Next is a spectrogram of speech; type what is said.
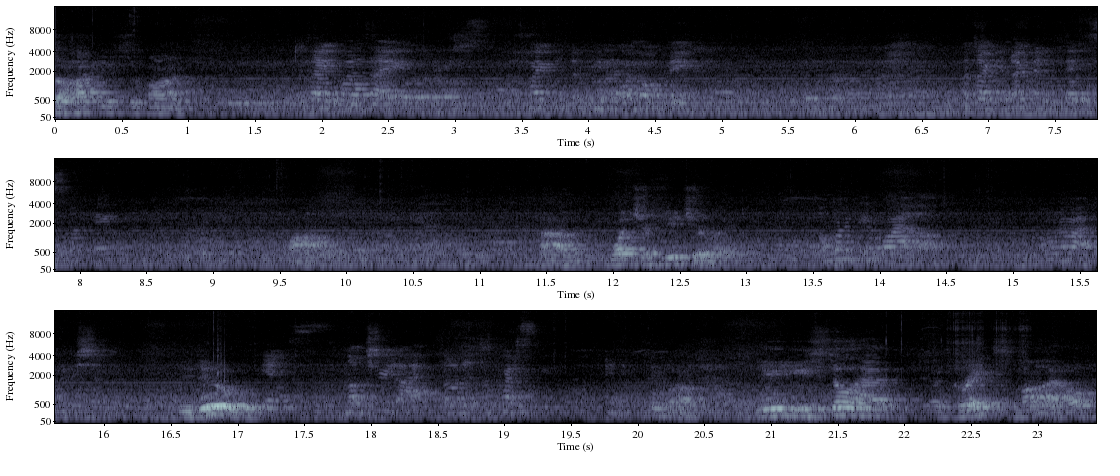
So how do you survive? day by day, hoping that people will help me. I don't get no benefits, nothing. Wow. Um, what's your future like? I want to be a writer. I want to write fiction. You do? Yes. Not true life, don't want to depress people. Well, you, you still have a great smile.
